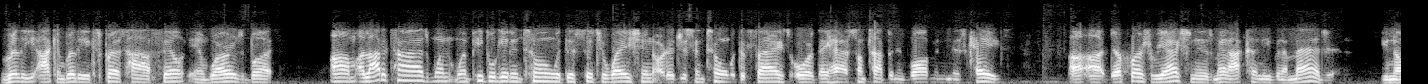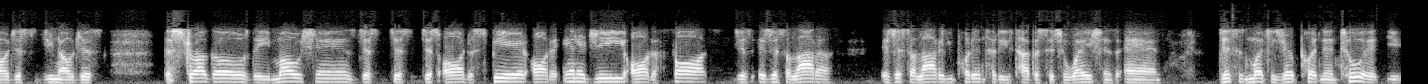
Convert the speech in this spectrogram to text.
really, I can really express how I felt in words. But um, a lot of times when, when people get in tune with this situation or they're just in tune with the facts or they have some type of involvement in this case, uh, uh, their first reaction is, man, I couldn't even imagine, you know, just, you know, just the struggles, the emotions, just, just, just all the spirit, all the energy, all the thoughts. Just, it's just a lot of, it's just a lot of you put into these type of situations and just as much as you're putting into it you,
